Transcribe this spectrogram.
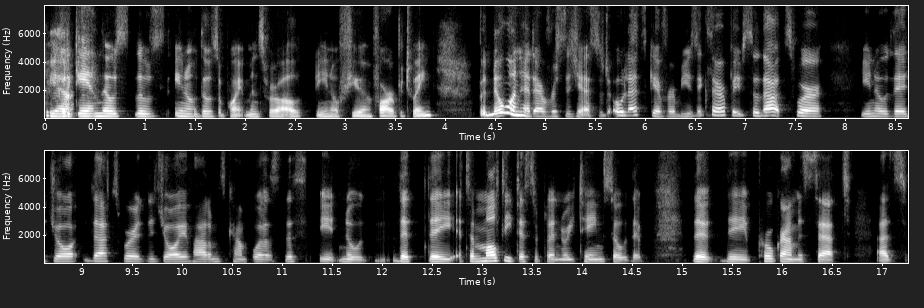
Yeah. But again, those those you know those appointments were all you know few and far between. But no one had ever suggested, oh, let's give her music therapy. So that's where you know the joy that's where the joy of adams camp was this you know that the it's a multidisciplinary team so the the the program is set as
